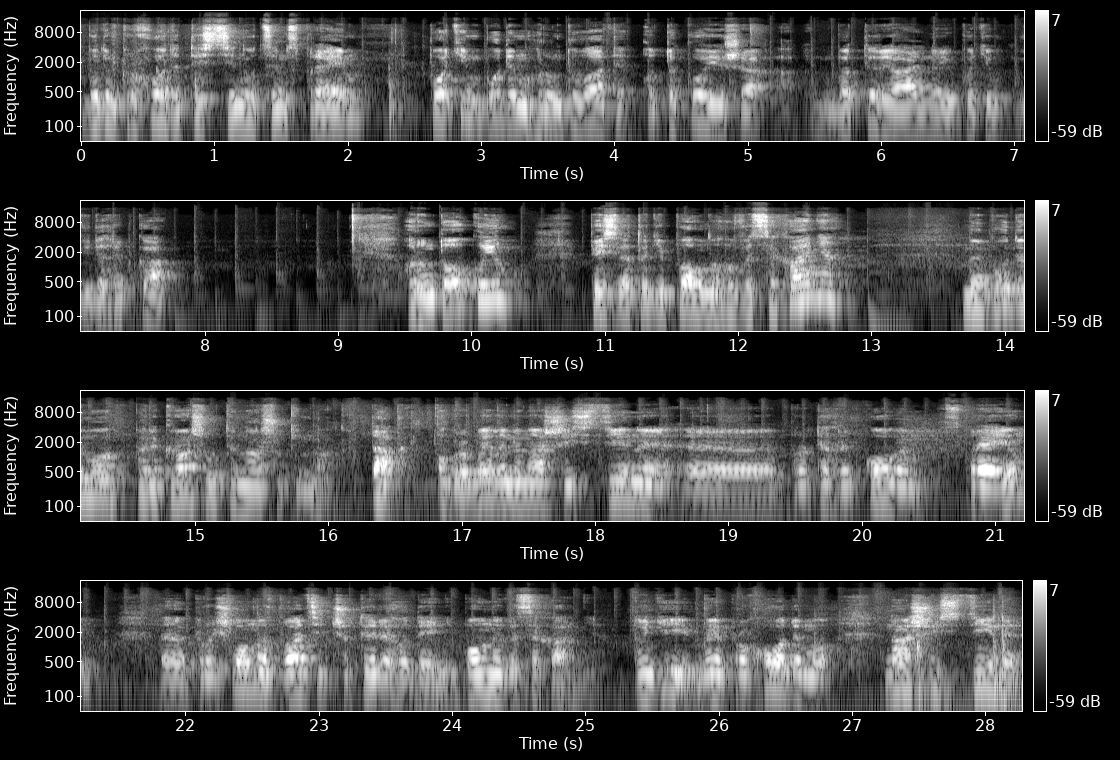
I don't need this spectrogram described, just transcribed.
Будемо проходити стіну цим спреєм. Потім будемо ґрунтувати от такою ще бактеріальною потім від грибка ґрунтовкою. Після тоді повного висихання ми будемо перекрашувати нашу кімнату. Так, обробили ми наші стіни е, протигрибковим спреєм. Е, пройшло у нас 24 години, повне висихання. Тоді ми проходимо наші стіни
